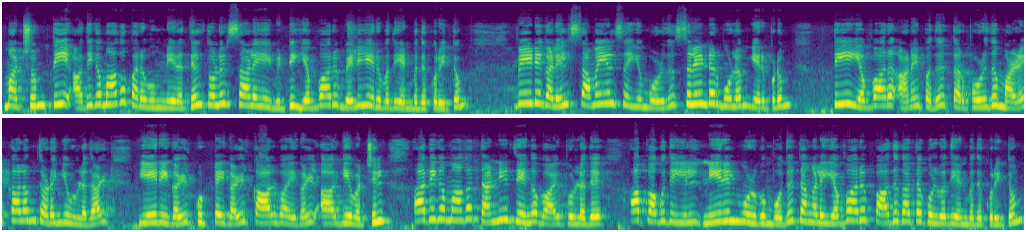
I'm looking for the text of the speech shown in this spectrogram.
மற்றும் தீ அதிகமாக பரவும் நேரத்தில் தொழிற்சாலையை விட்டு எவ்வாறு வெளியேறுவது என்பது குறித்தும் வீடுகளில் சமையல் செய்யும் பொழுது சிலிண்டர் மூலம் ஏற்படும் தீ எவ்வாறு அணைப்பது? தற்பொழுது மழைக்காலம் தொடங்கியுள்ளதால் ஏரிகள் குட்டைகள் கால்வாய்கள் ஆகியவற்றில் அதிகமாக தண்ணீர் தேங்க வாய்ப்புள்ளது. அப்பகுதியில் நீரில் மூழ்கும் போது தங்களை எவ்வாறு பாதுகாத்துக் கொள்வது என்பது குறித்தும்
